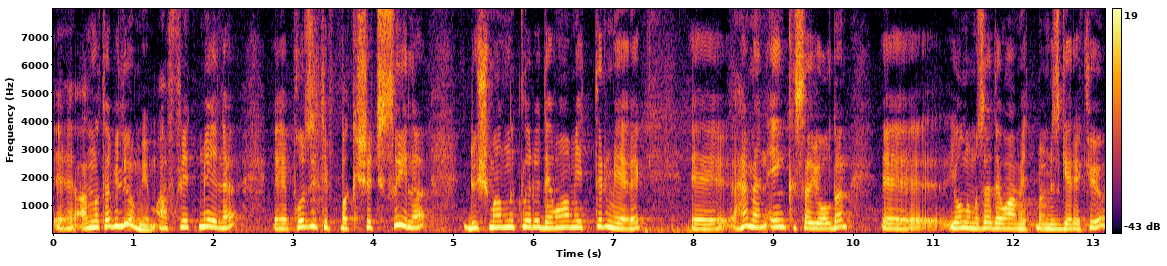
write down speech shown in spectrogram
e, anlatabiliyor muyum? Affetmeyle, e, pozitif bakış açısıyla düşmanlıkları devam ettirmeyerek e, hemen en kısa yoldan e, yolumuza devam etmemiz gerekiyor.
